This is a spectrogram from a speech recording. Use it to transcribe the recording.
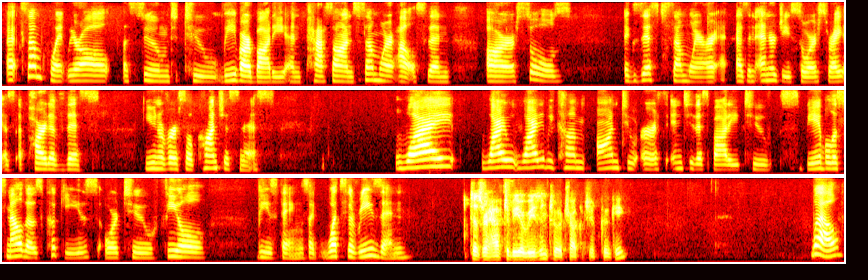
at some point we are all assumed to leave our body and pass on somewhere else, then our souls exist somewhere as an energy source, right? As a part of this universal consciousness. Why why why did we come onto earth into this body to be able to smell those cookies or to feel these things like what's the reason does there have to be a reason to a chocolate chip cookie? Well,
